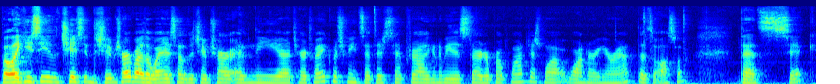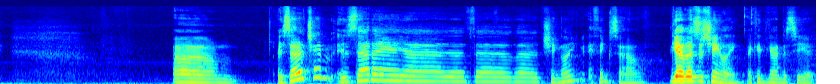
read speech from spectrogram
But like you see the chasing the chimchar by the way i saw the chimchar and the uh, turtwig which means that there's probably going to be the starter pokemon just wa- wandering around. That's awesome. That's sick. Um is that a chim is that a uh, the the chingling i think so. Yeah that's a chingling i can kind of see it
